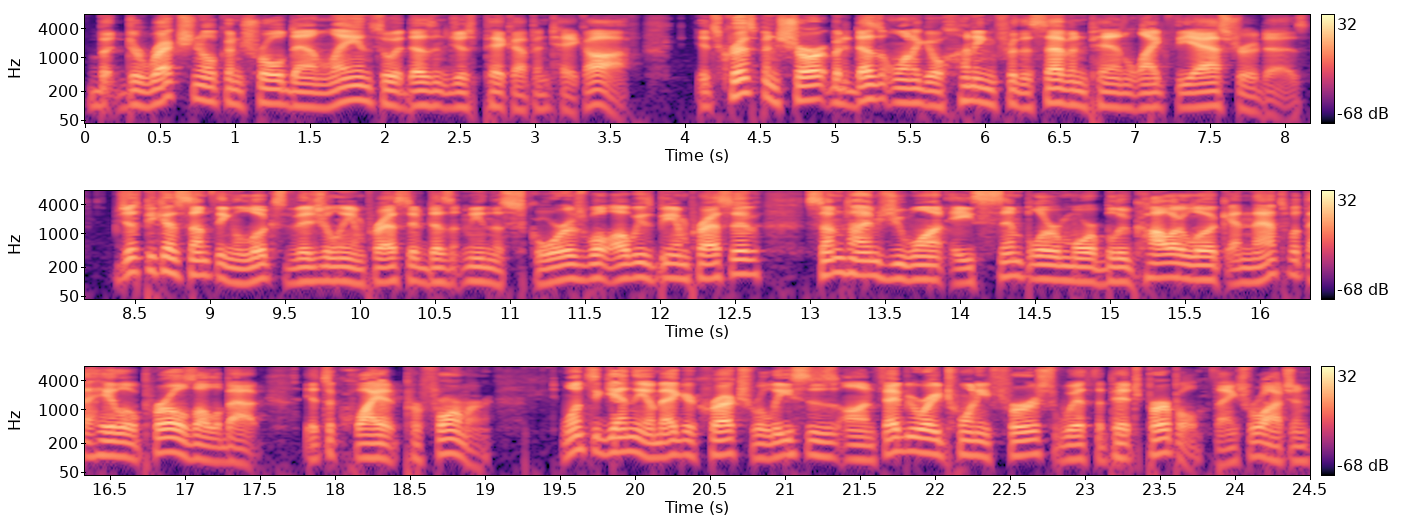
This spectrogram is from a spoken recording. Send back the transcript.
but directional control down lane so it doesn't just pick up and take off. It's crisp and sharp, but it doesn't want to go hunting for the 7 pin like the Astro does. Just because something looks visually impressive doesn't mean the scores will always be impressive. Sometimes you want a simpler, more blue collar look, and that's what the Halo Pearl is all about. It's a quiet performer. Once again, the Omega Crux releases on February 21st with the Pitch Purple. Thanks for watching.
